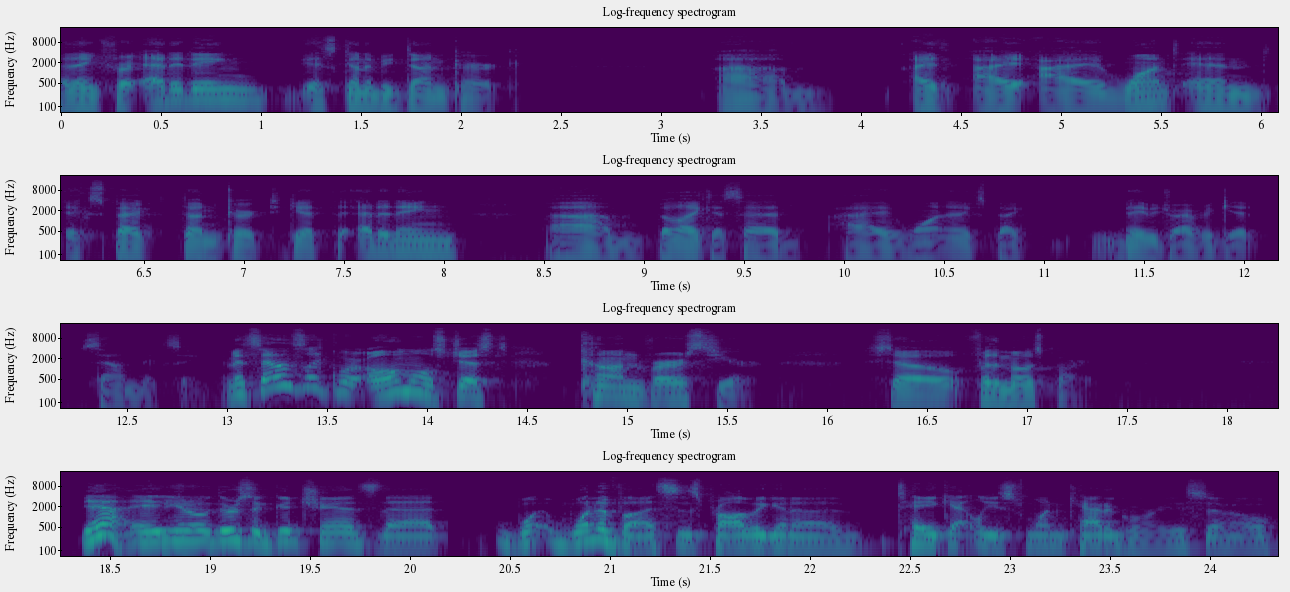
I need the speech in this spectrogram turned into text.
I think for editing, it's going to be Dunkirk. Um, I I I want and expect Dunkirk to get the editing. Um, but like I said, I want and expect Baby Driver to get sound mixing. And it sounds like we're almost just converse here. So for the most part. Yeah, and, you know, there's a good chance that w- one of us is probably going to take at least one category. So,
